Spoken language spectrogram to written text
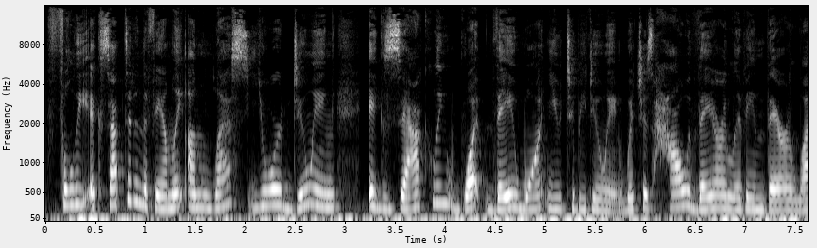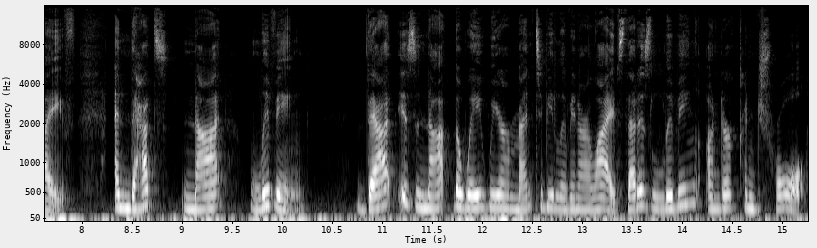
fully accepted in the family unless you're doing exactly what they want you to be doing, which is how they are living their life. And that's not living. That is not the way we are meant to be living our lives. That is living under control.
